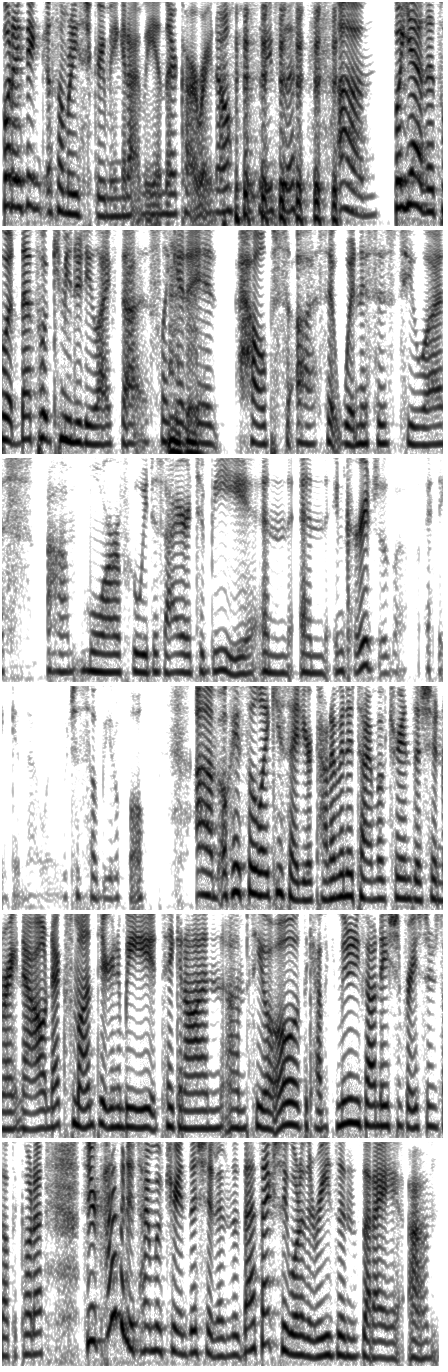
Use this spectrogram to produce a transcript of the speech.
but I think somebody's screaming it at me in their car right now, listening to this. Um, but yeah, that's what that's what community life does. Like it it helps us, it witnesses to us um, more of who we desire to be, and and encourages us. I think in that way, which is so beautiful. Um, okay, so like you said, you're kind of in a time of transition right now. Next month, you're going to be taking on um, COO of the Catholic Community Foundation for Eastern South Dakota. So you're kind of in a time of transition, and that's actually one of the reasons that I um,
